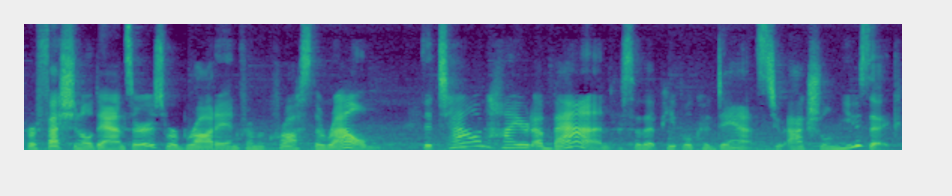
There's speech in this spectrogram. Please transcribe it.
Professional dancers were brought in from across the realm. The town hired a band so that people could dance to actual music.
